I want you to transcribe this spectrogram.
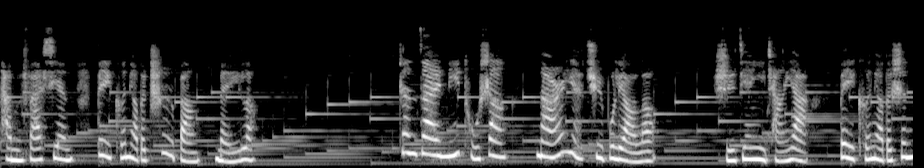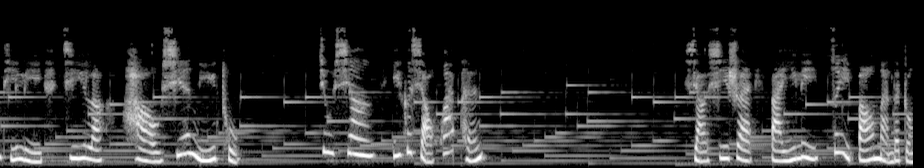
他们发现贝壳鸟的翅膀没了，站在泥土上。哪儿也去不了了。时间一长呀，贝壳鸟的身体里积了好些泥土，就像一个小花盆。小蟋蟀把一粒最饱满的种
